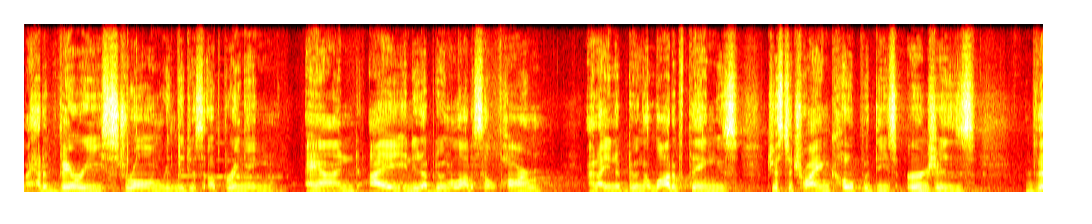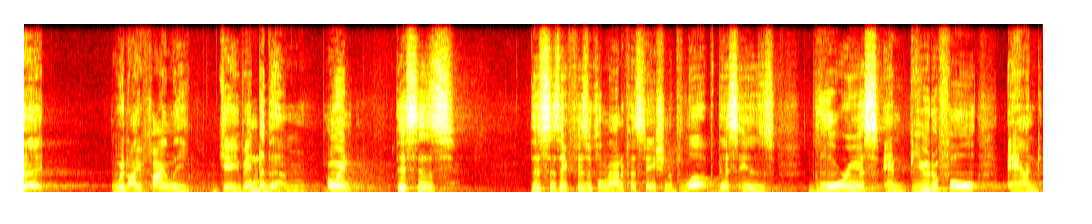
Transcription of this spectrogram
I had a very strong religious upbringing and I ended up doing a lot of self-harm and I ended up doing a lot of things just to try and cope with these urges that when I finally gave into them, I went, this is, this is a physical manifestation of love. This is glorious and beautiful, and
